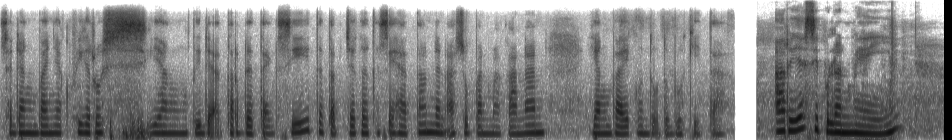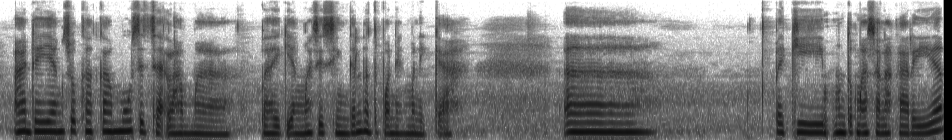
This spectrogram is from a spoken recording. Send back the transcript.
sedang banyak virus yang tidak terdeteksi, tetap jaga kesehatan dan asupan makanan yang baik untuk tubuh kita. Aries di bulan Mei, ada yang suka kamu sejak lama, baik yang masih single ataupun yang menikah. Uh, bagi untuk masalah karir,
